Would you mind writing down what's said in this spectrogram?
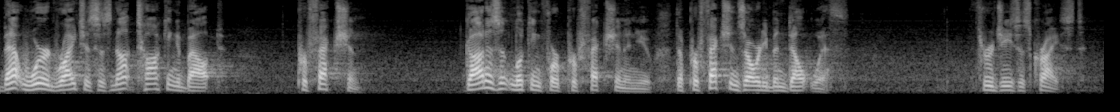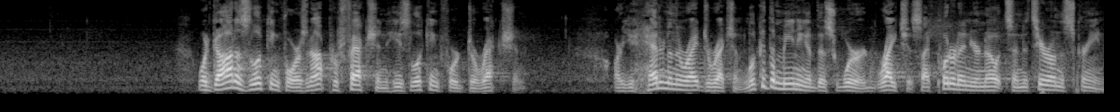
that word righteous is not talking about perfection. God isn't looking for perfection in you. The perfection's already been dealt with through Jesus Christ. What God is looking for is not perfection, He's looking for direction. Are you headed in the right direction? Look at the meaning of this word, righteous. I put it in your notes and it's here on the screen.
